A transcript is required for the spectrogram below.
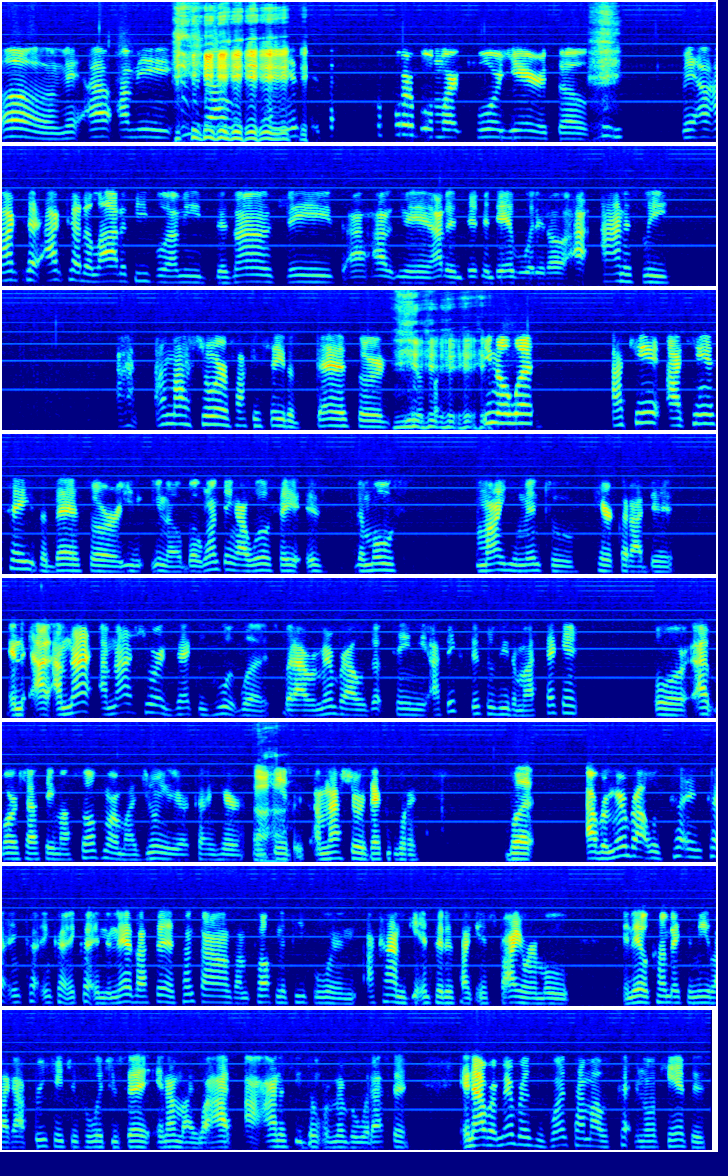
Oh man, I, I mean, you know, I mean, it's, it's horrible mark four years, so man, I, I cut I cut a lot of people. I mean, design fades. I, I man, I didn't dip and dabble with it all. I honestly. I, I'm not sure if I can say the best or you know, you know what? I can't I can't say the best or you, you know, but one thing I will say is the most monumental haircut I did. And I, I'm not I'm not sure exactly who it was, but I remember I was up the I think this was either my second or I- or should I say my sophomore or my junior year cutting hair on Uh-huh. campus. I'm not sure exactly when. But I remember I was cutting, cutting, cutting, cutting, cutting, and as I said, sometimes I'm talking to people and I kind of get into this like inspiring mode, and they'll come back to me like, "I appreciate you for what you said," and I'm like, "Well, I, I honestly don't remember what I said." And I remember this was one time I was cutting on campus,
